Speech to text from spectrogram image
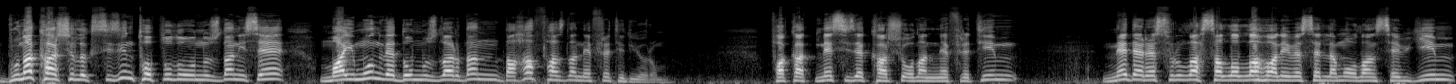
Buna karşılık sizin topluluğunuzdan ise maymun ve domuzlardan daha fazla nefret ediyorum. Fakat ne size karşı olan nefretim ne de Resulullah sallallahu aleyhi ve selleme olan sevgim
